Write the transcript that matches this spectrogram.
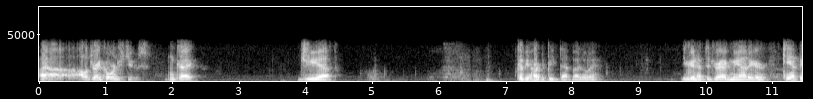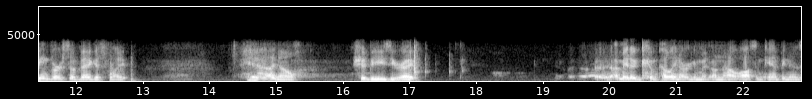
I, I I'll drink orange juice. Okay. GF. Gonna be hard to beat that, by the way. You're gonna have to drag me out of here. Camping versus a Vegas flight. Yeah, I know. Should be easy, right? Uh, I made a compelling argument on how awesome camping is.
